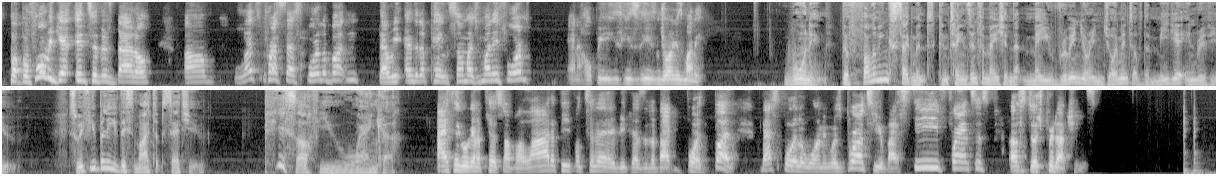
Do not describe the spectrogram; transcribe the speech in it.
but before we get into this battle, um, let's press that spoiler button that we ended up paying so much money for, and I hope he's he's, he's enjoying his money. Warning the following segment contains information that may ruin your enjoyment of the media in review. So if you believe this might upset you, piss off, you wanker. I think we're going to piss off a lot of people today because of the back and forth. But that spoiler warning was brought to you by Steve Francis of Stush Productions.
